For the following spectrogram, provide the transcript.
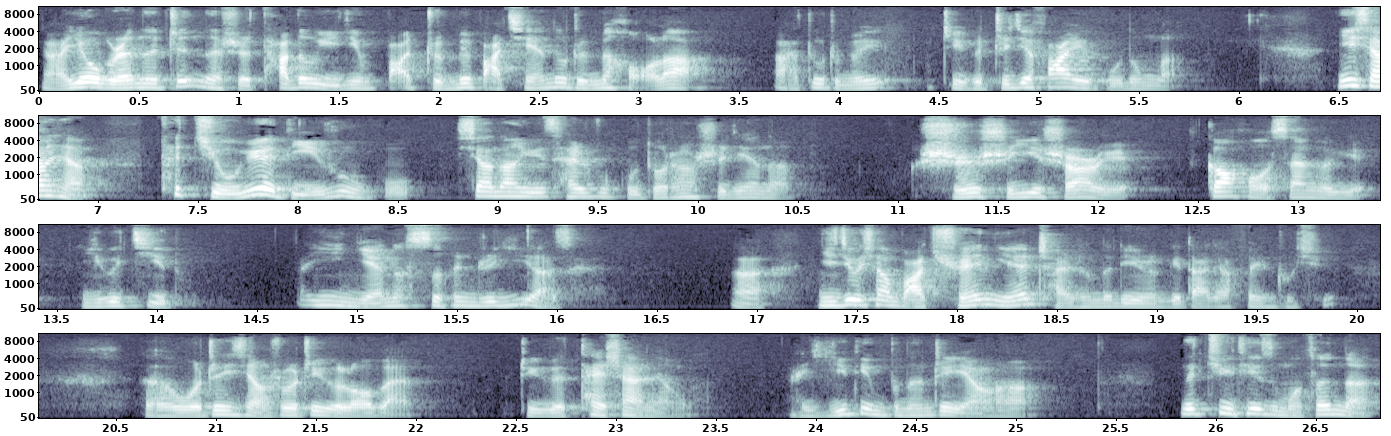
啊，要不然呢，真的是他都已经把准备把钱都准备好了啊，都准备这个直接发给股东了。你想想，他九月底入股，相当于才入股多长时间呢？十、十一、十二月，刚好三个月，一个季度，一年的四分之一啊，才啊，你就想把全年产生的利润给大家分出去。呃，我真想说这个老板，这个太善良了啊，一定不能这样啊。那具体怎么分呢？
